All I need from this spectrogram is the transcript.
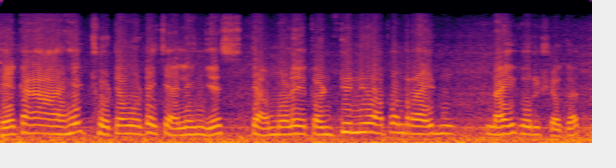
हे काय आहेत छोट्या मोठे चॅलेंजेस त्यामुळे कंटिन्यू आपण राईड नाही करू शकत.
